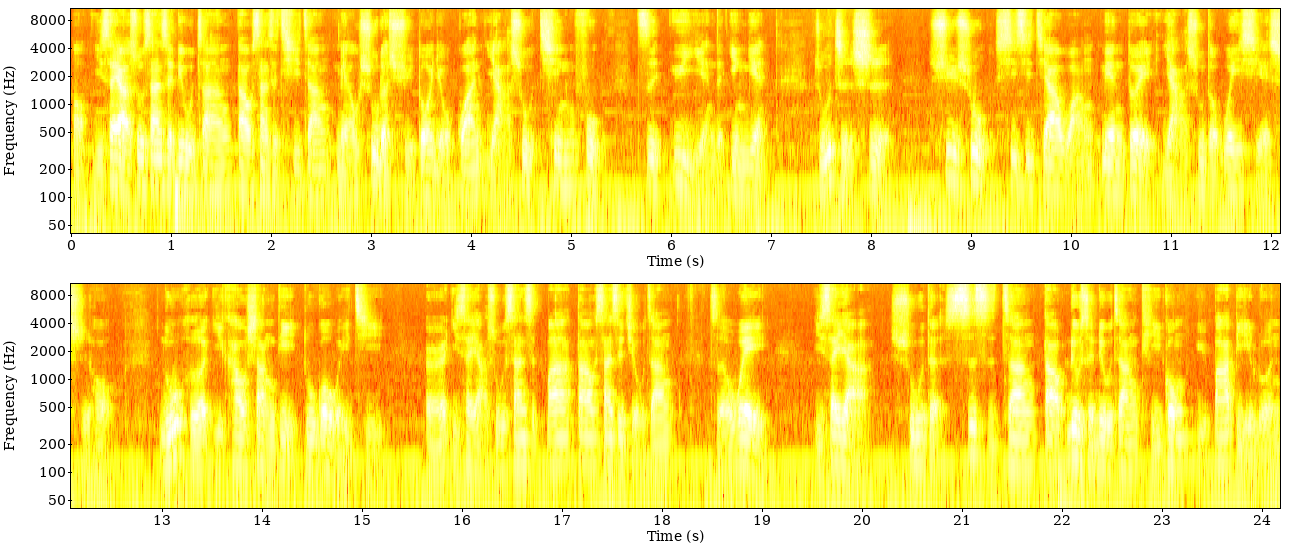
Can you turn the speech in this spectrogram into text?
哦，以赛亚书三十六章到三十七章描述了许多有关亚述倾覆之预言的应验，主旨是。叙述西西家王面对亚述的威胁时候，如何依靠上帝度过危机；而以赛亚书三十八到三十九章，则为以赛亚书的四十章到六十六章提供与巴比伦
